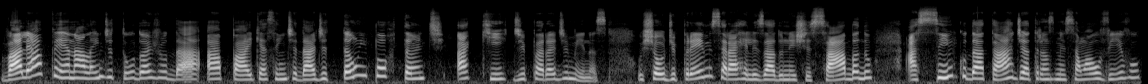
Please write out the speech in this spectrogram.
Vale a pena, além de tudo, ajudar a PAI, que é essa entidade tão importante aqui de Pará de Minas. O show de prêmios será realizado neste sábado, às 5 da tarde, a transmissão ao vivo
